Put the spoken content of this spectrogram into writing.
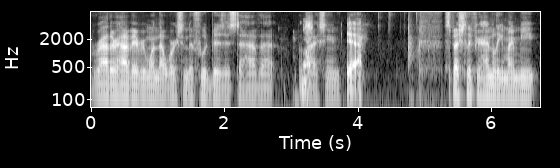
rather have everyone that works in the food business to have that vaccine, yeah. especially if you're handling my meat.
